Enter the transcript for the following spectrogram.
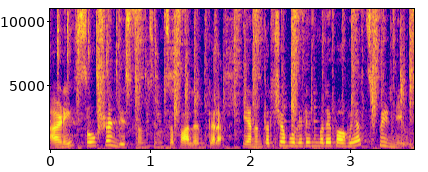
आणि सोशल डिस्टन्सिंगचं पालन करा. यानंतरच्या बुलेटिनमध्ये पाहूयात स्पीड न्यूज.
